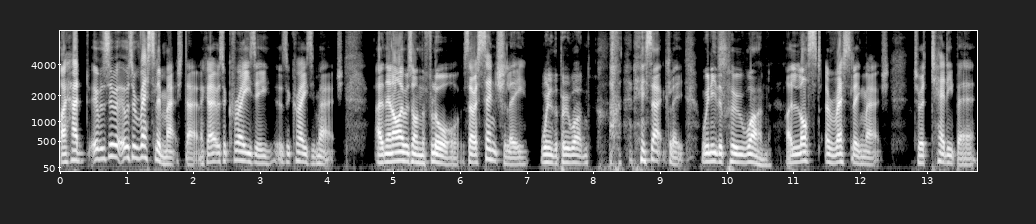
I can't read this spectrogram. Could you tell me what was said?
I had, it was, a, it was a wrestling match, Dan. Okay, it was a crazy, it was a crazy match, and then I was on the floor. So essentially, Winnie the Pooh won. exactly. Winnie the Pooh won. I lost a wrestling match to a teddy bear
